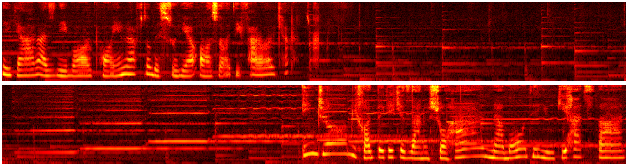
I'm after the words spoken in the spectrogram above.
دیگر از دیوار پایین رفت و به سوی آزادی فرار کرد. اینجا می‌خواد بگه که زن و شوهر نماد یوگی هستند.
